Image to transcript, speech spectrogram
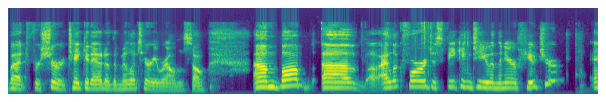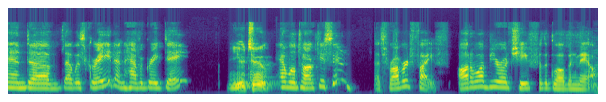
but for sure, take it out of the military realm. So um, Bob, uh, I look forward to speaking to you in the near future. And uh, that was great. And have a great day. You too. And we'll talk to you soon. That's Robert Fife, Ottawa Bureau Chief for the Globe and Mail.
